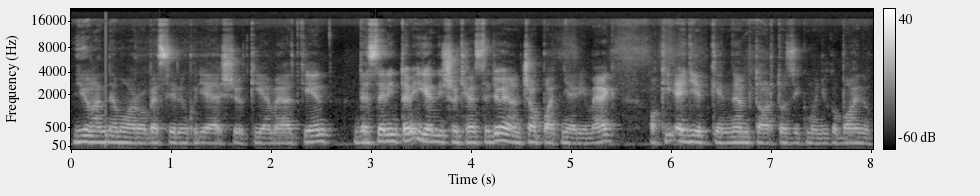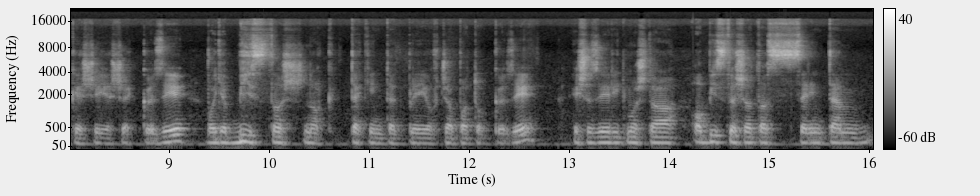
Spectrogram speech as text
Nyilván nem arról beszélünk, hogy első kiemeltként, de szerintem igenis, hogyha ezt egy olyan csapat nyeri meg, aki egyébként nem tartozik mondjuk a bajnok esélyesek közé, vagy a biztosnak tekintett playoff csapatok közé, és azért itt most a, a biztosat azt szerintem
